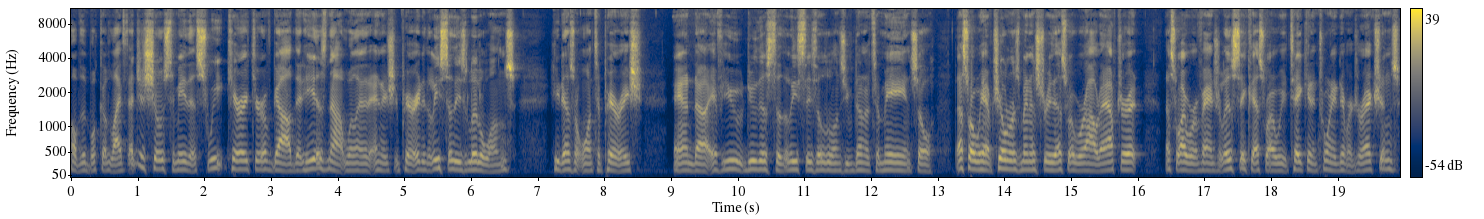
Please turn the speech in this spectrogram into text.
of the book of life. That just shows to me the sweet character of God that He is not willing that any should perish, at least of these little ones. He doesn't want to perish. And uh, if you do this to the least of these little ones, you've done it to me. And so that's why we have children's ministry. That's why we're out after it. That's why we're evangelistic. That's why we take it in 20 different directions.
